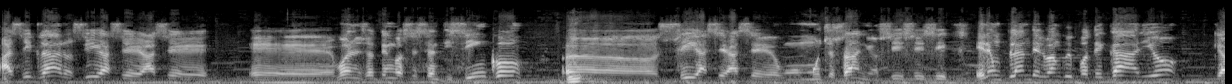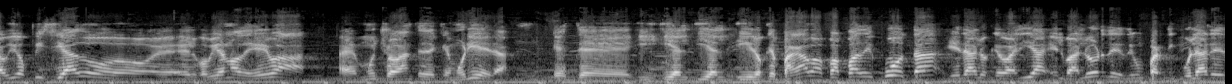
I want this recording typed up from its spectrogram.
Ah, sí, claro, sí, hace, hace, eh, bueno, yo tengo 65, ah, sí, hace, hace muchos años, sí, sí, sí. Era un plan del banco hipotecario que había auspiciado eh, el gobierno de Eva eh, mucho antes de que muriera. este, y, el, y, el, y lo que pagaba papá de cuota era lo que valía el valor de, un particular de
